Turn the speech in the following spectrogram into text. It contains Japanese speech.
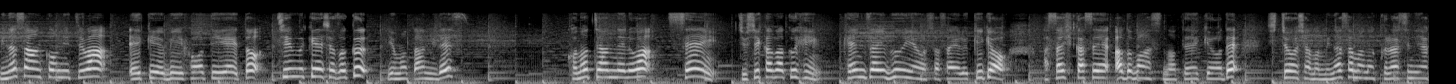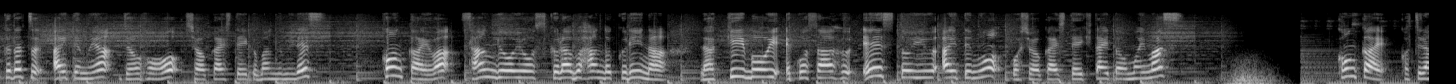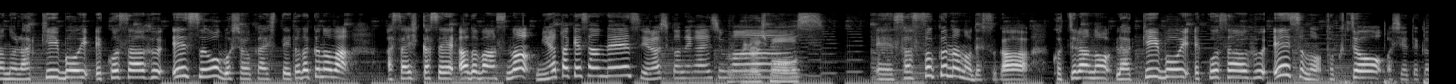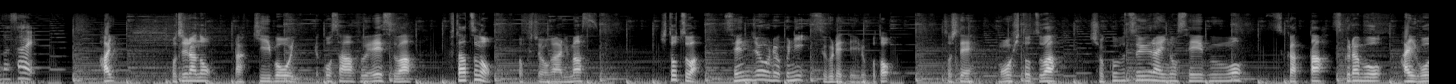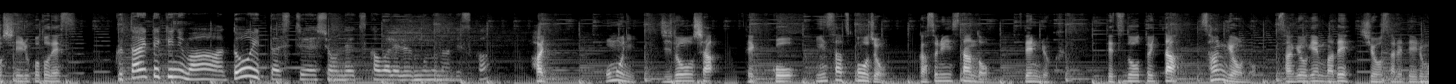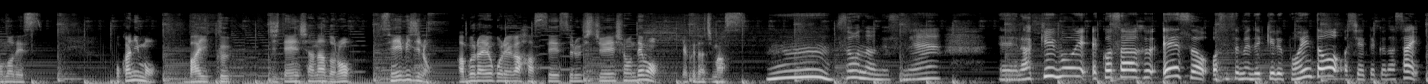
皆さんこんにちは。AKB48 チーム K 所属湯本亜美です。このチャンネルは繊維樹脂化学品建材分野を支える企業旭化成アドバンスの提供で視聴者の皆様の暮らしに役立つアイテムや情報を紹介していく番組です。今回は産業用スクラブハンドクリーナーラッキーボーイエコサーフエースというアイテムをご紹介していきたいと思います。今回こちらのラッキーボーイエコサーフエースをご紹介していただくのは旭化成アドバンスの宮武さんです。よろしくお願いします。お願いします。えー、早速なのですがこちらのラッキーボーイエコサーフエースの特徴を教えてください。はい。こちらのラッキーボーイエコサーフエースは2つの特徴があります。一つは洗浄力に優れていること。そしてもう一つは植物由来の成分を使ったスクラブを配合していることです。具体的にはどういったシチュエーションで使われるものなんですか？はい。主に自動車鉄鋼印刷工場ガソリンスタンド電力鉄道といった産業の作業現場で使用されているものです。他にもバイク自転車などの整備時の油汚れが発生するシチュエーションでも役立ちます。うんそうなんですね、えー、ラッキーボーイエコサーフエースをおすすめできるポイントを教えてください。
